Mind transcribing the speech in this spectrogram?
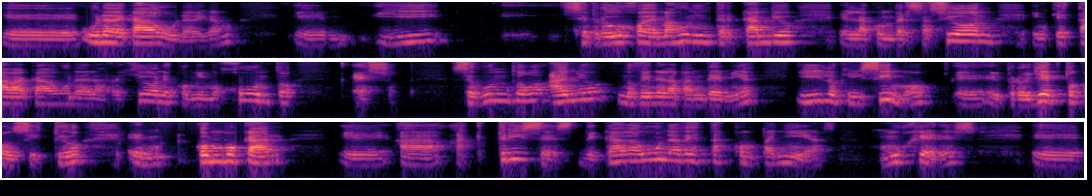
eh, una de cada una, digamos, eh, y se produjo además un intercambio en la conversación, en qué estaba cada una de las regiones, comimos juntos, eso. Segundo año nos viene la pandemia y lo que hicimos, eh, el proyecto consistió en convocar eh, a actrices de cada una de estas compañías, mujeres, eh,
